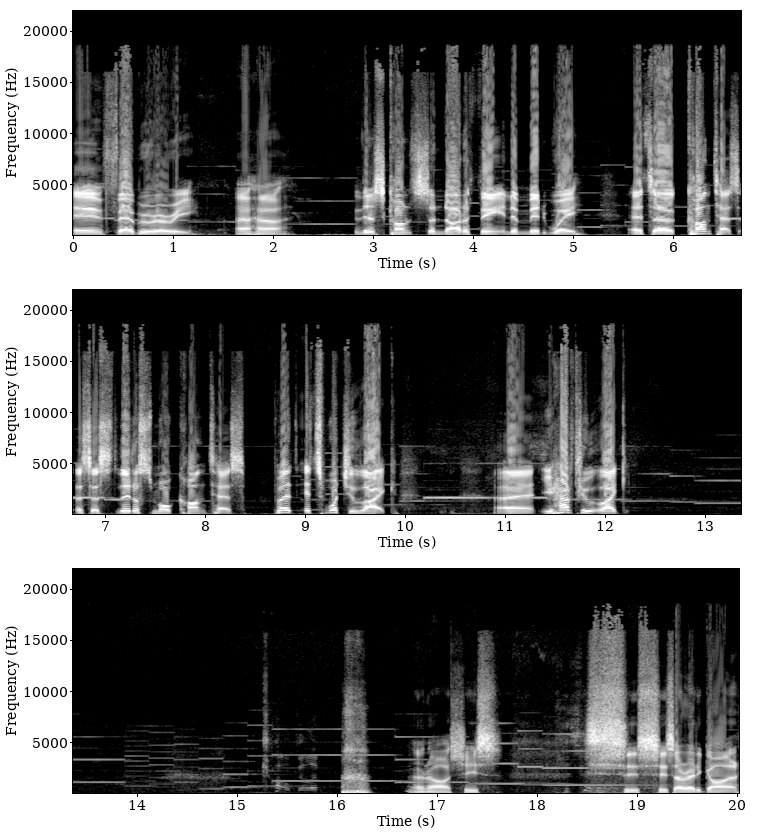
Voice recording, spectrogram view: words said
in February. Uh huh. This comes another thing in the midway. It's a contest. It's a little small contest, but it's what you like. Uh, you have to like. Oh no, she's she's she's already gone.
